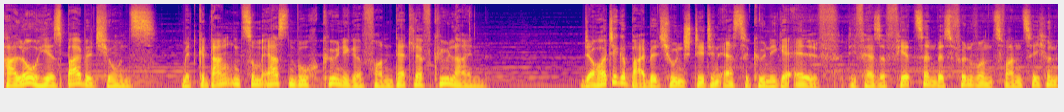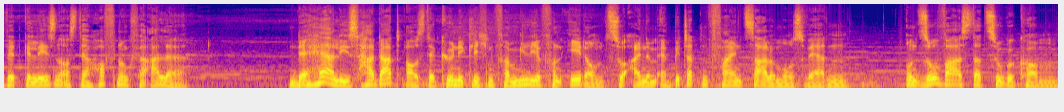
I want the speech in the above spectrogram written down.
Hallo, hier ist Bibletunes mit Gedanken zum ersten Buch Könige von Detlef Kühlein. Der heutige Bibletune steht in 1. Könige 11, die Verse 14 bis 25 und wird gelesen aus der Hoffnung für alle. Der Herr ließ Hadad aus der königlichen Familie von Edom zu einem erbitterten Feind Salomos werden. Und so war es dazu gekommen.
